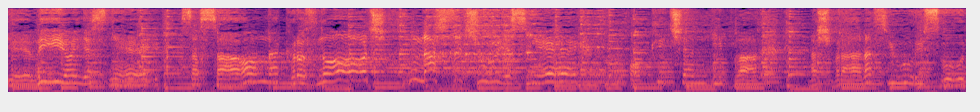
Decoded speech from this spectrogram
zabijelio je snijeg, sasao na kroz noć, naš se čuje smijeh, okićen i plah, Naš vranac juri svud,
